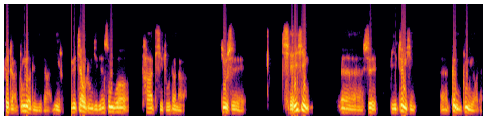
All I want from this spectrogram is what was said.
非常重要的一个内容。这个教中今天松波他提出的呢，就是前性，呃是比正性呃更重要的，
